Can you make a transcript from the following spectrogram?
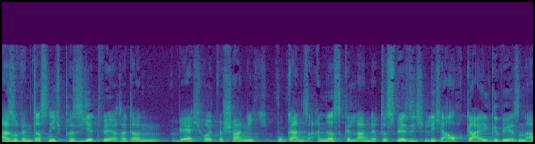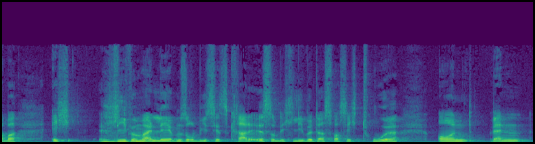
Also wenn das nicht passiert wäre, dann wäre ich heute wahrscheinlich wo ganz anders gelandet. Das wäre sicherlich auch geil gewesen, aber ich liebe mein Leben so, wie es jetzt gerade ist und ich liebe das, was ich tue. Und wenn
